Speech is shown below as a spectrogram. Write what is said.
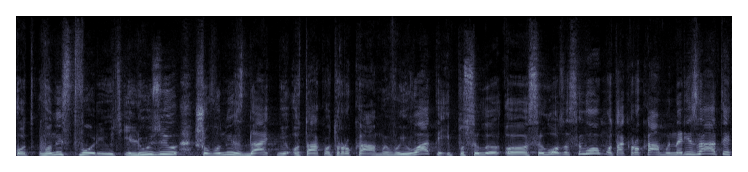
От вони створюють ілюзію, що вони здатні отак, от роками воювати і по село, село за селом, отак роками нарізати.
